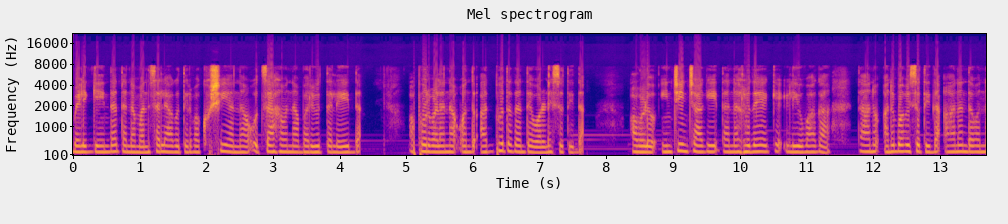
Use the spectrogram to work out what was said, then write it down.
ಬೆಳಿಗ್ಗೆಯಿಂದ ತನ್ನ ಮನಸ್ಸಲ್ಲಿ ಆಗುತ್ತಿರುವ ಖುಷಿಯನ್ನ, ಉತ್ಸಾಹವನ್ನ ಬರೆಯುತ್ತಲೇ ಇದ್ದ. ಅಪೂರ್ವಳನ್ನ ಒಂದು ಅದ್ಭುತದಂತೆ ವರ್ಣಿಸುತ್ತಿದ್ದ. ಅವಳು ಇಂಚಿಂಚಾಗಿ ತನ್ನ ಹೃದಯಕ್ಕೆ ಇಳಿಯುವಾಗ ತಾನು ಅನುಭವಿಸುತ್ತಿದ್ದ ಆನಂದವನ್ನ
